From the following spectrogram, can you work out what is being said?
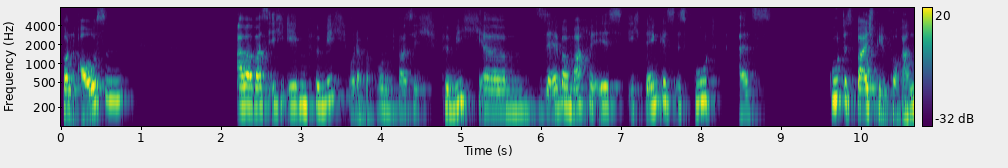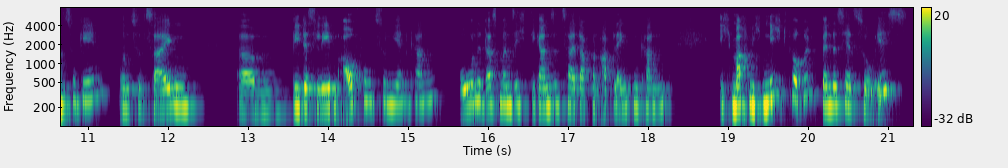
von außen. Aber was ich eben für mich oder und was ich für mich ähm, selber mache, ist, ich denke, es ist gut, als gutes Beispiel voranzugehen und zu zeigen, ähm, wie das Leben auch funktionieren kann, ohne dass man sich die ganze Zeit davon ablenken kann ich mache mich nicht verrückt, wenn das jetzt so ist,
